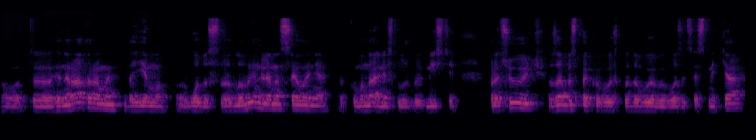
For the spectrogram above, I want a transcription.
от, е, генераторами, даємо воду з свердловин для населення, комунальні служби в місті працюють за безпековою складовою, вивозиться сміття.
